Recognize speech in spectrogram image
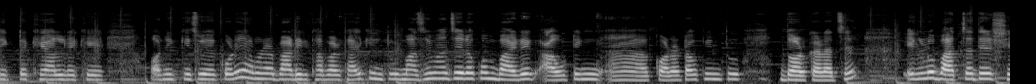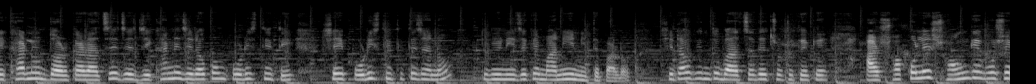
দিকটা খেয়াল রেখে অনেক কিছু এ করে আমরা বাড়ির খাবার খাই। কিন্তু মাঝে মাঝে এরকম বাইরে আউটিং করাটাও কিন্তু দরকার আছে। এগুলো বাচ্চাদের শেখানোর দরকার আছে যে যেখানে যেরকম পরিস্থিতি, সেই পরিস্থিতিতে যেন তুমি নিজেকে মানিয়ে নিতে পারো। সেটাও কিন্তু বাচ্চাদের ছোট থেকে। আর সকলের সঙ্গে বসে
